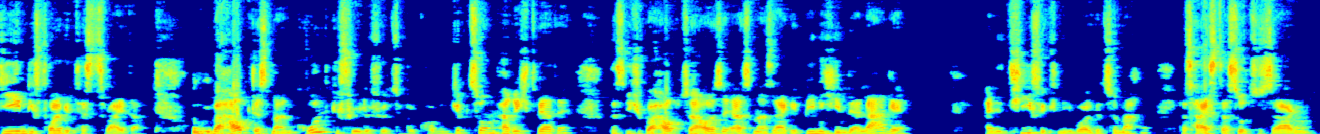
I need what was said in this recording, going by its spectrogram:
gehen die Folgetests weiter. Um überhaupt erstmal ein Grundgefühl dafür zu bekommen, gibt es so ein paar Richtwerte, dass ich überhaupt zu Hause erstmal sage, bin ich in der Lage, eine tiefe Kniebeuge zu machen. Das heißt, dass sozusagen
